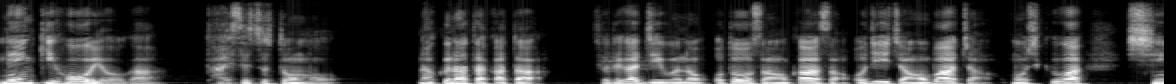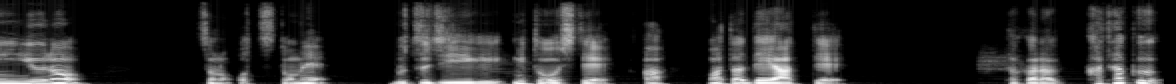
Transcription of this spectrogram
年季法要が大切と思う。亡くなった方、それが自分のお父さん、お母さん、おじいちゃん、おばあちゃん、もしくは親友のそのお勤め、仏事に通して、あ、また出会って、だから、固く、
